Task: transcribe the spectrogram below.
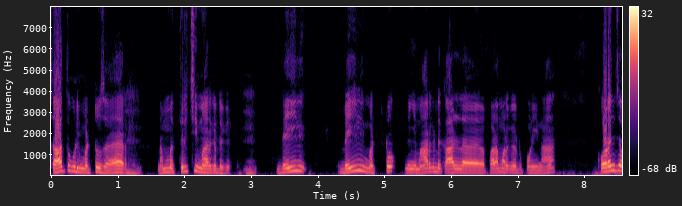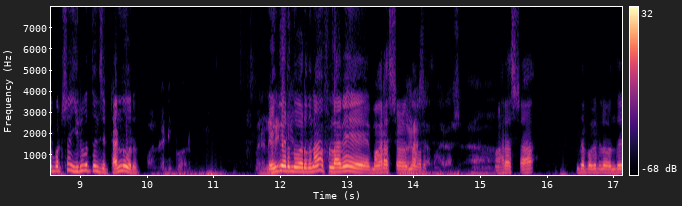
சாத்துக்குடி மட்டும் சார். நம்ம திருச்சி மார்க்கெட்டுக்கு. டெய்லி டெய்லி மட்டும் நீங்கள் மார்க்கெட்டு காலைல பழ மார்க்கெட்டு போனீங்கன்னா குறைஞ்சபட்சம் இருபத்தஞ்சு டன் வருது கண்டிப்பா வரும் எங்க இருந்து வருதுன்னா ஃபுல்லாவே மகாராஷ்டிரால தான் வருது. மகாராஷ்டிரா இந்த பக்கத்துல வந்து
